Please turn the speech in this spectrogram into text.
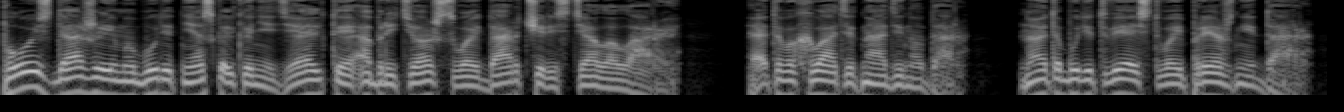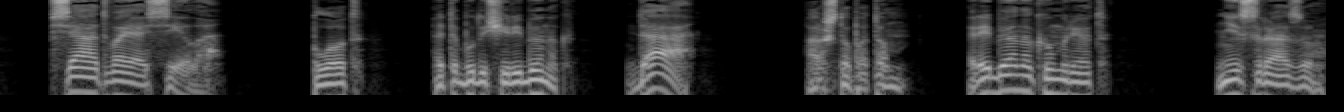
пусть даже ему будет несколько недель, ты обретешь свой дар через тело Лары. Этого хватит на один удар. Но это будет весь твой прежний дар. Вся твоя сила. Плод — это будущий ребенок? Да. А что потом? Ребенок умрет. Не сразу.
